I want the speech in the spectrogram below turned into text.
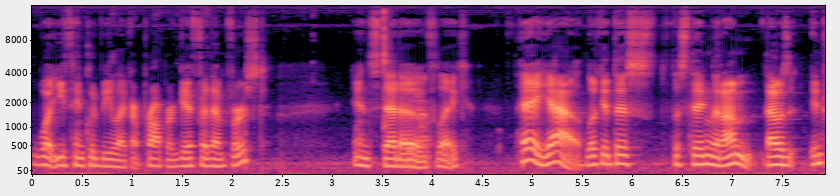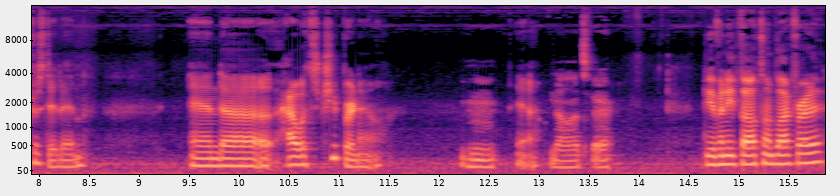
what you think would be like a proper gift for them first instead of Yeah. like hey yeah look at this this thing that i'm that I was interested in and uh how it's cheaper now hmm yeah no, that's fair. do you have any thoughts on black friday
